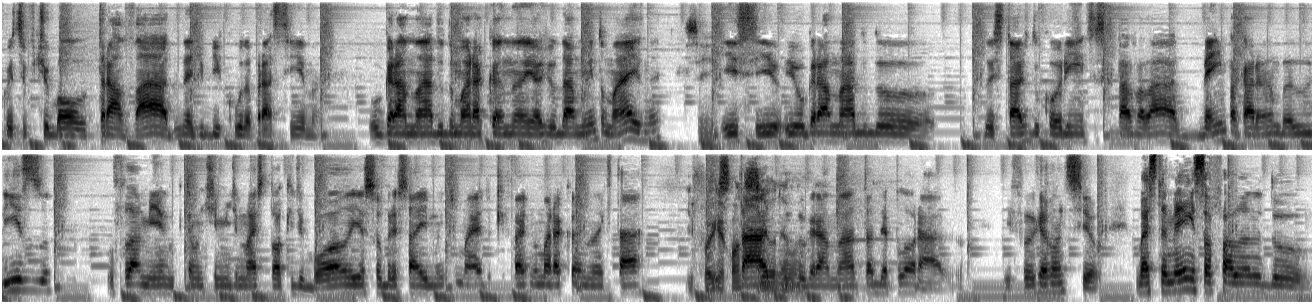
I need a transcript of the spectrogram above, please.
com esse futebol travado, né, de bicuda para cima, o gramado do Maracanã ia ajudar muito mais, né? Sim. E, se, e o gramado do, do estádio do Corinthians, que tava lá bem pra caramba, liso, o Flamengo, que tem um time de mais toque de bola, ia sobressair muito mais do que faz no Maracanã, que tá e foi o que aconteceu, né? O gramado tá deplorável. E foi o que aconteceu. Mas também, só falando do,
